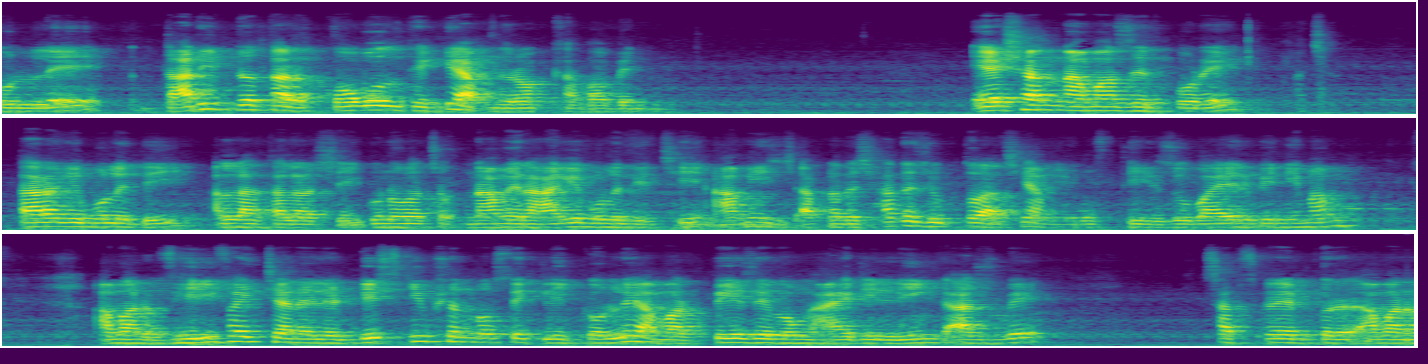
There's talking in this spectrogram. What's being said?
করলে দারিদ্রতার কবল থেকে আপনি রক্ষা পাবেন। এশার নামাজের পরে আচ্ছা তার আগে বলে দিই, আল্লাহ তালার সেই গুণবাচক নামের আগে বলে দিচ্ছি। আমি আপনাদের সাথে যুক্ত আছি, আমি মুফতি জুবাইয়ের বিন ইমাম। আমার ভেরিফাইড চ্যানেলের ডিসক্রিপশন বক্সে ক্লিক করলে আমার পেজ এবং আইডি লিংক আসবে। সাবস্ক্রাইব করে, আমার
